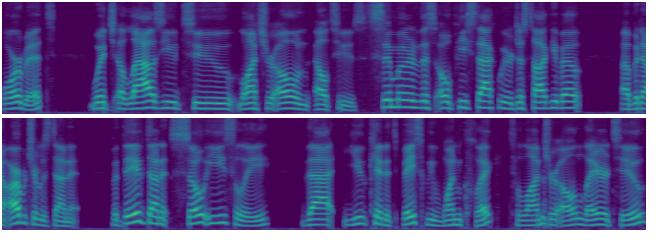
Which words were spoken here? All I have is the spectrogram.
Orbit, which allows you to launch your own L2s, similar to this OP stack we were just talking about. Uh, but now Arbitrum has done it. But they've done it so easily that you can, it's basically one click to launch your own layer two.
